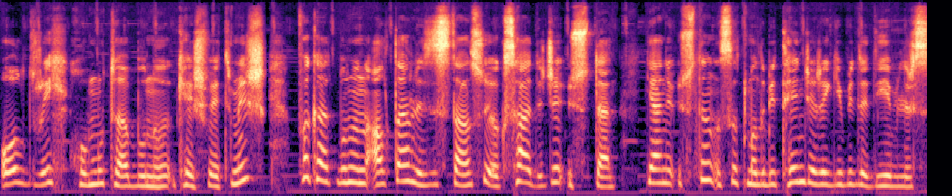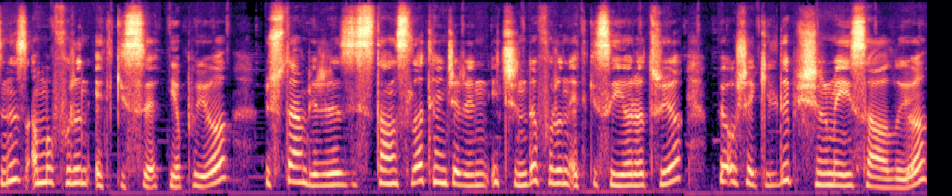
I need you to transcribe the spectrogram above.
Oldrich Homuta bunu keşfetmiş. Fakat bunun alttan rezistansı yok sadece üstten. Yani üstten ısıtmalı bir tencere gibi de diyebilirsiniz ama fırın etkisi yapıyor. Üstten bir rezistansla tencerenin içinde fırın etkisi yaratıyor ve o şekilde pişirmeyi sağlıyor.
